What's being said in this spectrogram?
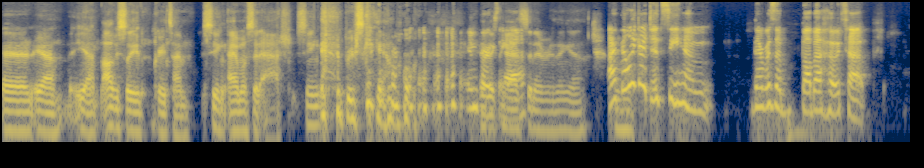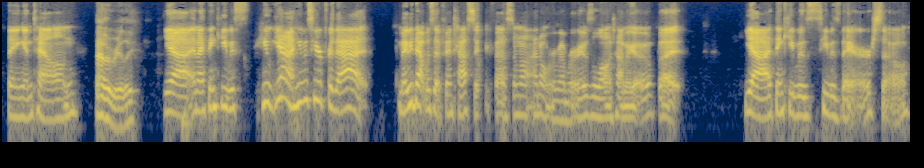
and yeah, yeah, obviously great time seeing. I almost said Ash, seeing Bruce Campbell in person. Yeah. cast and everything. Yeah, I feel Mhm. like I did see him. There was a Bubba Ho-Tep thing in town. Oh, really? Yeah, and I think he was he yeah, he was here for that. Maybe that was at Fantastic Fest. I'm not I don't remember. It was a long time ago, but yeah, I think he was he was there. So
